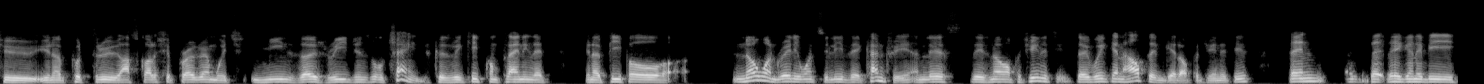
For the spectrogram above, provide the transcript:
to you know put through our scholarship program, which means those regions will change because we keep complaining that you know people no one really wants to leave their country unless there's no opportunities. So if we can help them get opportunities, then they're going to be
